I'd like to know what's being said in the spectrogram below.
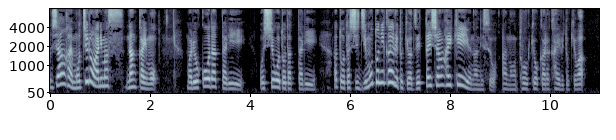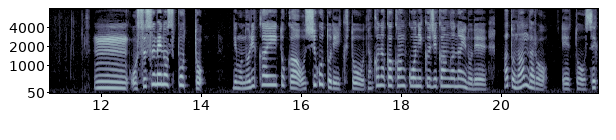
上海もちろんあります。何回も、まあ、旅行だったりお仕事だったりあと私、地元に帰るときは絶対上海経由なんですよ。あの、東京から帰るときは。うーん、おすすめのスポット。でも乗り換えとかお仕事で行くとなかなか観光に行く時間がないので、あとなんだろう。えっ、ー、と、浙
